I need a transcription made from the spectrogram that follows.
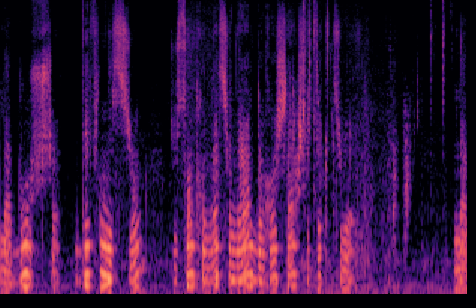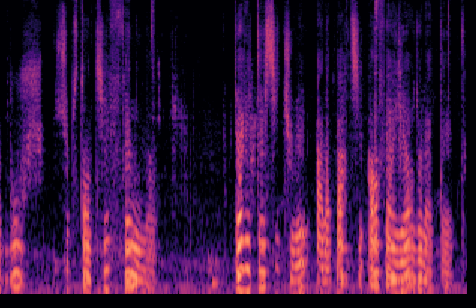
La bouche. Définition du Centre national de recherche textuelle. La bouche. Substantif féminin. Cavité située à la partie inférieure de la tête,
